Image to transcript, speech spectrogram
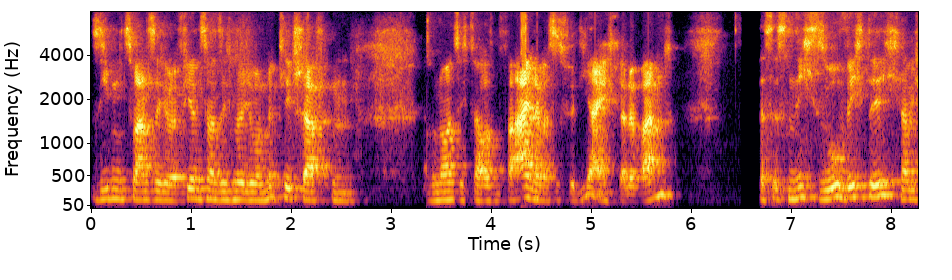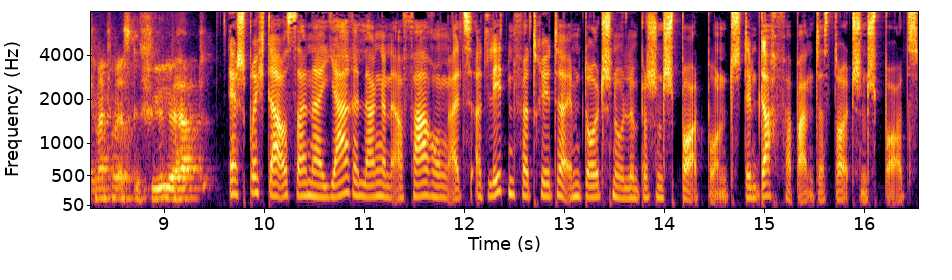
27 oder 24 Millionen Mitgliedschaften, also 90.000 Vereine, was ist für die eigentlich relevant? Das ist nicht so wichtig, habe ich manchmal das Gefühl gehabt. Er spricht da aus seiner jahrelangen Erfahrung als Athletenvertreter im Deutschen Olympischen Sportbund, dem Dachverband des deutschen Sports,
